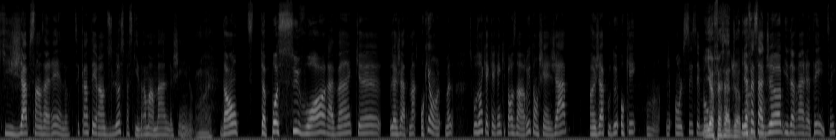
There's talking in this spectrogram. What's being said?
qu'il jappe sans arrêt. Là. Tu sais, quand t'es rendu là, c'est parce qu'il est vraiment mal, le chien. Là. Ouais. Donc, tu n'as pas su voir avant que le jappement. OK, on- supposons qu'il y a quelqu'un qui passe dans la rue, ton chien jappe, un jappe ou deux, OK, on, le sait, c'est beau. Il a fait sa job. Il a fait sa job, il devrait arrêter, tu sais.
